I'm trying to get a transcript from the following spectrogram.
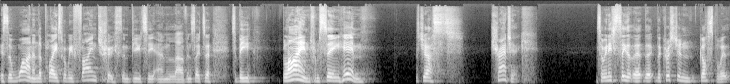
is the one and the place where we find truth and beauty and love. And so to, to be blind from seeing Him is just tragic. So we need to see that the, the, the Christian gospel it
